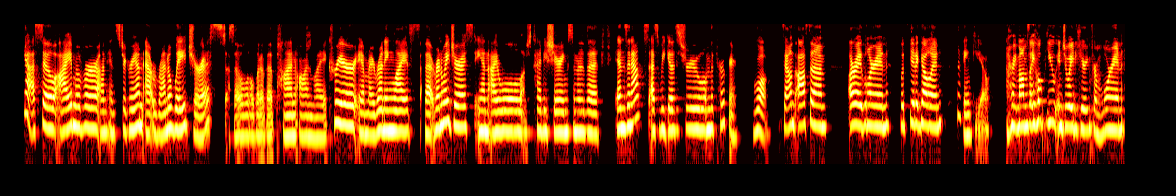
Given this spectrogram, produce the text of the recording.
Yeah, so I'm over on Instagram at Runaway Jurist. So a little bit of a pun on my career and my running life, but Runaway Jurist. And I will just kind of be sharing some of the ins and outs as we go through the program. Cool. Sounds awesome. All right, Lauren, let's get it going. Thank you. All right, moms, I hope you enjoyed hearing from Lauren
